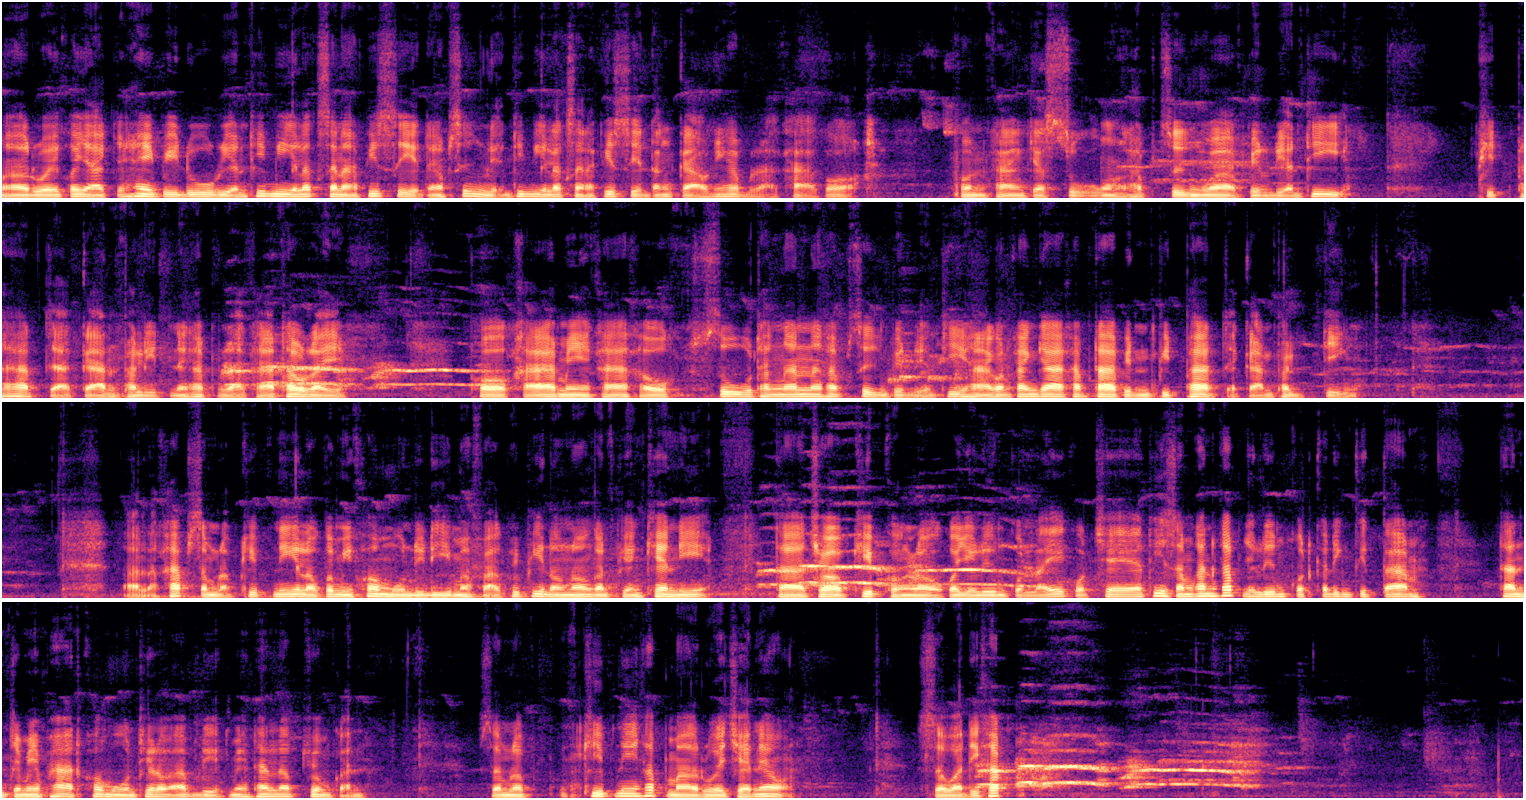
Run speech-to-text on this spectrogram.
มารวยก็อยากจะให้ไปดูเหรียญที่มีลักษณะพิเศษนะครับ ซึ่งเหรียญที่มีลักษณะพิเศษดังกล่าวนี้ครับราคาก็ค่อนข้างจะสูงนะครับ ซึ่งว่าเป็นเหรียญที่ผิดพลาดจากการผลิตนะครับ ราคาเท่าไหร่ พ่อค้าแม่ค้าเขาสู้ทั้งนั้นนะครับ ซึ่งเป็นเหรียญที่หาค่อนข้างยากครับ ถ้าเป็นผิดพลาดจากการผลิตจริงเอาละครับสำหรับคลิปนี้เราก็มีข้อมูลดีๆ มาฝากพี่ๆน้องๆกันเพียงแค่นี้ ถ้าชอบคลิปของเราก็อย่าลืมกดไลค์กดแชร์ที่สำคัญครับอย่าลืมกดกระดิ่งติดตาม ท่านจะไม่พลาดข้อมูลที่เราอัปเดตให้ท่านรับชมกันสำหรับคลิปนี้ครับมารวยแชนแนลสวัสดีครับ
